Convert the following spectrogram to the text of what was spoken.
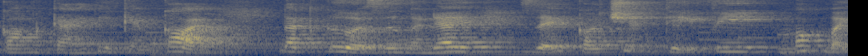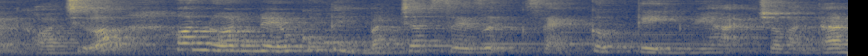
con cái thì kém cỏi. Đặt cửa dừng ở đây, dễ có chuyện thị phi, mắc bệnh khó chữa. Hơn nữa nếu cố tình bất chấp xây dựng sẽ cực kỳ nguy hại cho bản thân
